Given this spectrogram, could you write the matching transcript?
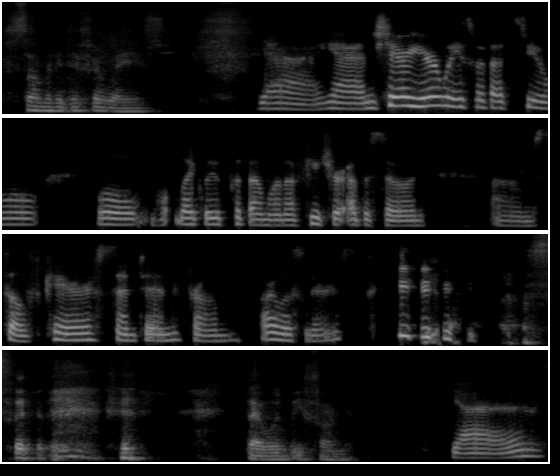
So many different ways. Yeah, yeah, and share your ways with us too. We'll we'll likely put them on a future episode. Um, self care sent in from our listeners. Yes. that would be fun. Yes.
